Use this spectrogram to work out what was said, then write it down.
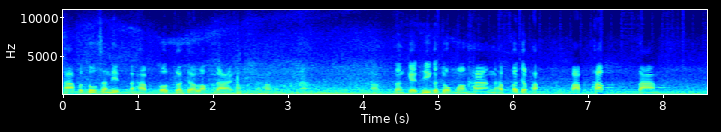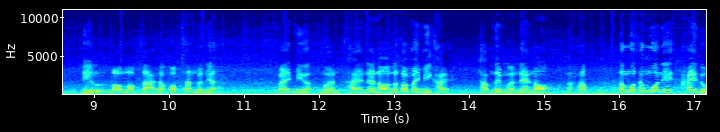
ถ้าประตูสนิทนะครับรถก็จะล็อกได้นะครับอะครับสังเกตที่กระจกมองข้างนะครับ ก็จะพับปรับพับตามที่เราล็อกได้ครับออปชั่นแบบนี้ไม่มีเหมือนใครแน่นอนแล้วก็ไม่มีใคร ทำได้เหมือนแน่นอนนะครับ ทั้งหมดทั้งมวลนี้ให้ดู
